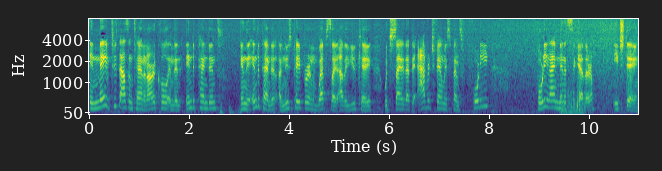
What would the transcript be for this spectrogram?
In May of 2010, an article in the Independent, in the Independent, a newspaper and website out of the UK, which cited that the average family spends 40, 49 minutes together each day.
